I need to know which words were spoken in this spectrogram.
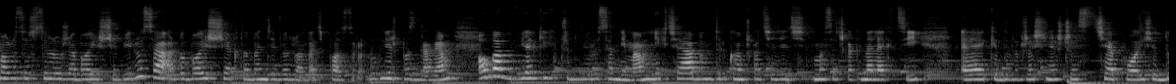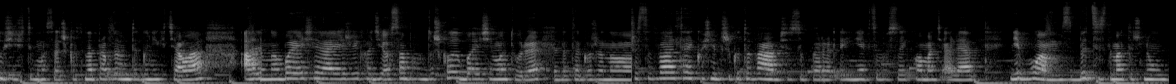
Może coś w stylu, że boisz się wirusa albo boisz się, jak to będzie wyglądać? Pozdro. Również pozdrawiam. Obaw wielkich przed wirusem nie mam. Nie chciałabym tylko na przykład siedzieć w maseczkach na lekcji, e, kiedy we wrześniu jeszcze jest ciepło i się dusić w tych maseczkach. Naprawdę bym tego nie chciała, ale no boję się, jeżeli chodzi o sam powrót do szkoły, boję się matury, dlatego że no przez te dwa lata jakoś nie przygotowałam się super i nie chcę was tutaj kłamać, ale nie byłam zbyt systematycznym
